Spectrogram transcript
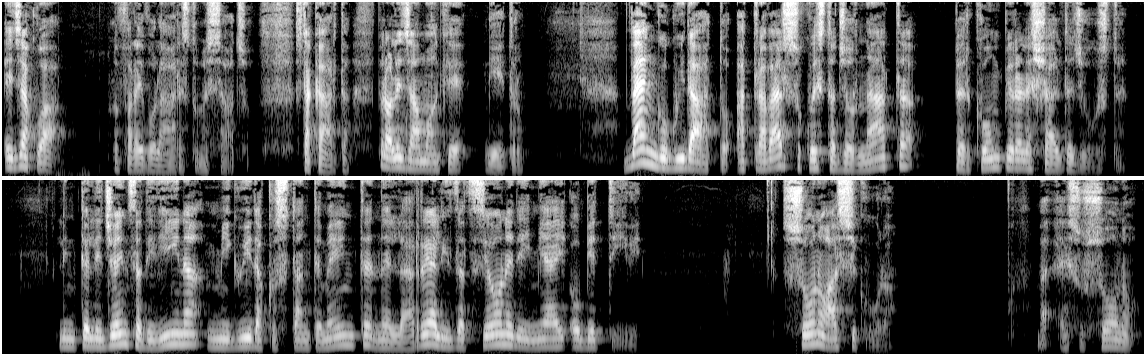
E già qua lo farei volare sto messaggio, sta carta, però leggiamo anche dietro. Vengo guidato attraverso questa giornata per compiere le scelte giuste. L'intelligenza divina mi guida costantemente nella realizzazione dei miei obiettivi. Sono al sicuro. Beh, e su sono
